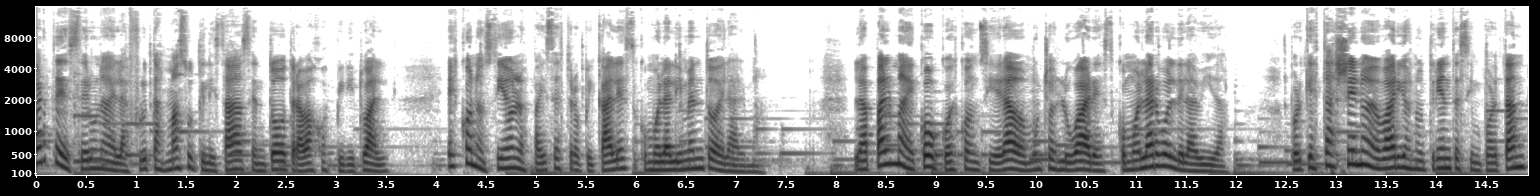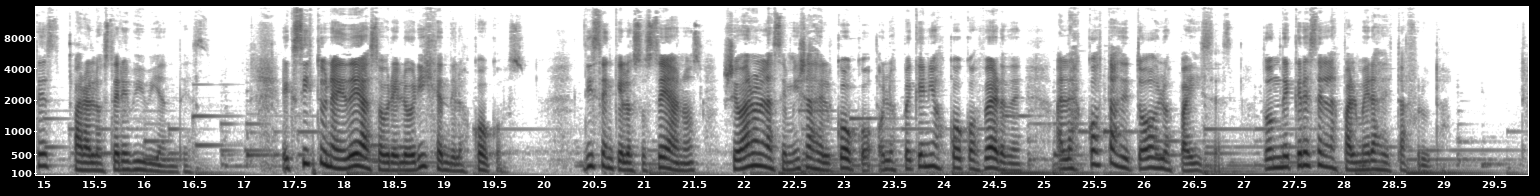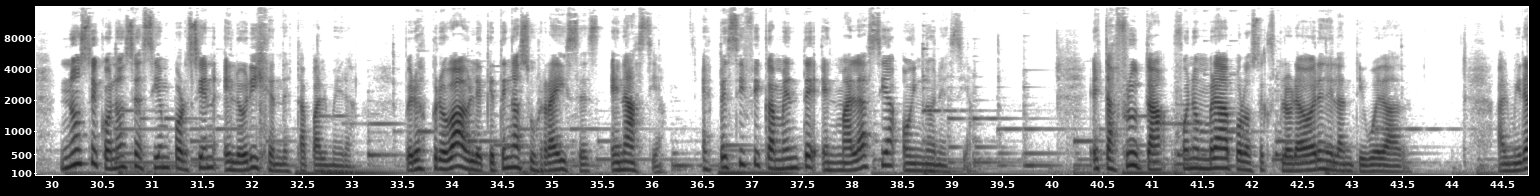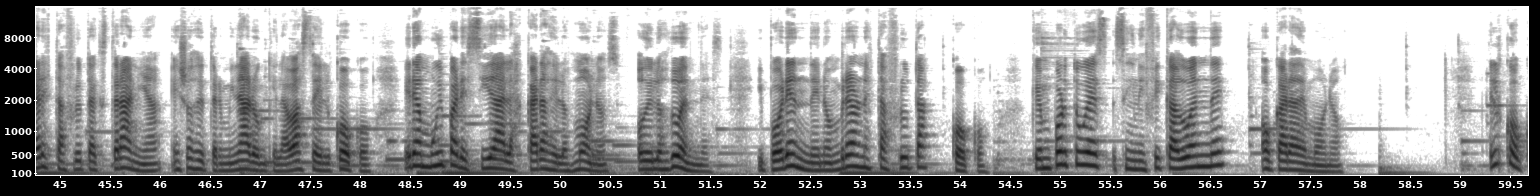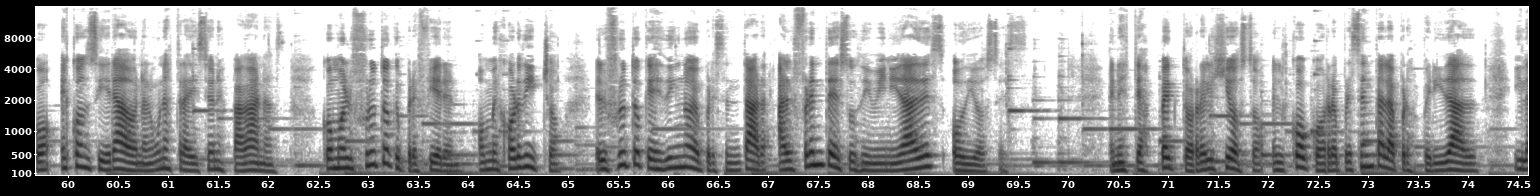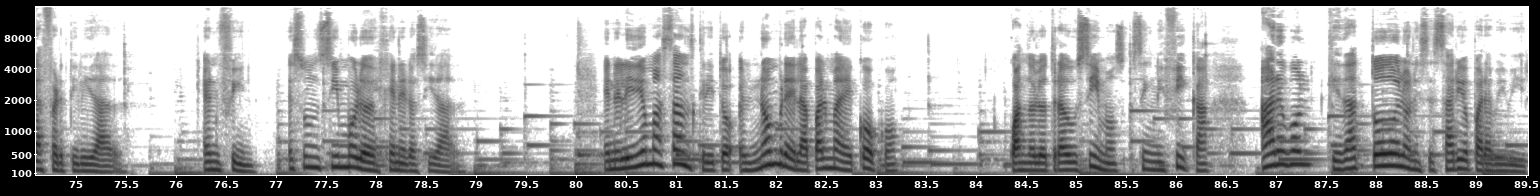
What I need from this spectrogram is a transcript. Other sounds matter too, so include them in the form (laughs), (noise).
Aparte de ser una de las frutas más utilizadas en todo trabajo espiritual, es conocido en los países tropicales como el alimento del alma. La palma de coco es considerado en muchos lugares como el árbol de la vida, porque está lleno de varios nutrientes importantes para los seres vivientes. Existe una idea sobre el origen de los cocos. Dicen que los océanos llevaron las semillas del coco o los pequeños cocos verdes a las costas de todos los países, donde crecen las palmeras de esta fruta. No se conoce a 100% el origen de esta palmera, pero es probable que tenga sus raíces en Asia, específicamente en Malasia o Indonesia. Esta fruta fue nombrada por los exploradores de la antigüedad. Al mirar esta fruta extraña, ellos determinaron que la base del coco era muy parecida a las caras de los monos o de los duendes, y por ende nombraron esta fruta coco, que en portugués significa duende o cara de mono. El coco es considerado en algunas tradiciones paganas como el fruto que prefieren, o mejor dicho, el fruto que es digno de presentar al frente de sus divinidades o dioses. En este aspecto religioso, el coco representa la prosperidad y la fertilidad. En fin, es un símbolo de generosidad. En el idioma sánscrito, el nombre de la palma de coco, cuando lo traducimos, significa árbol que da todo lo necesario para vivir.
